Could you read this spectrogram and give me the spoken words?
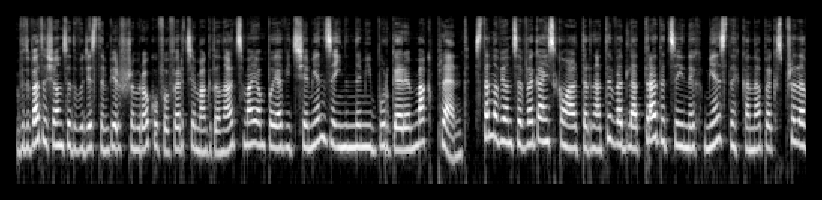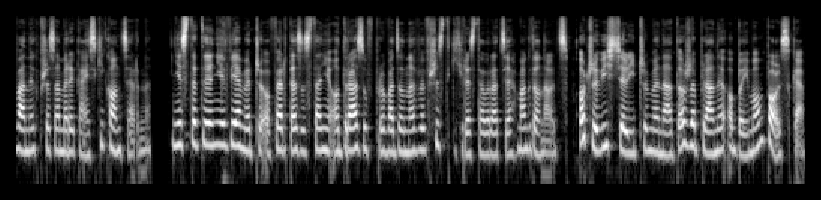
W 2021 roku w ofercie McDonald's mają pojawić się m.in. burgery McPlant, stanowiące wegańską alternatywę dla tradycyjnych mięsnych kanapek sprzedawanych przez amerykański koncern. Niestety nie wiemy, czy oferta zostanie od razu wprowadzona we wszystkich restauracjach McDonald's. Oczywiście liczymy na to, że plany obejmą Polskę.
